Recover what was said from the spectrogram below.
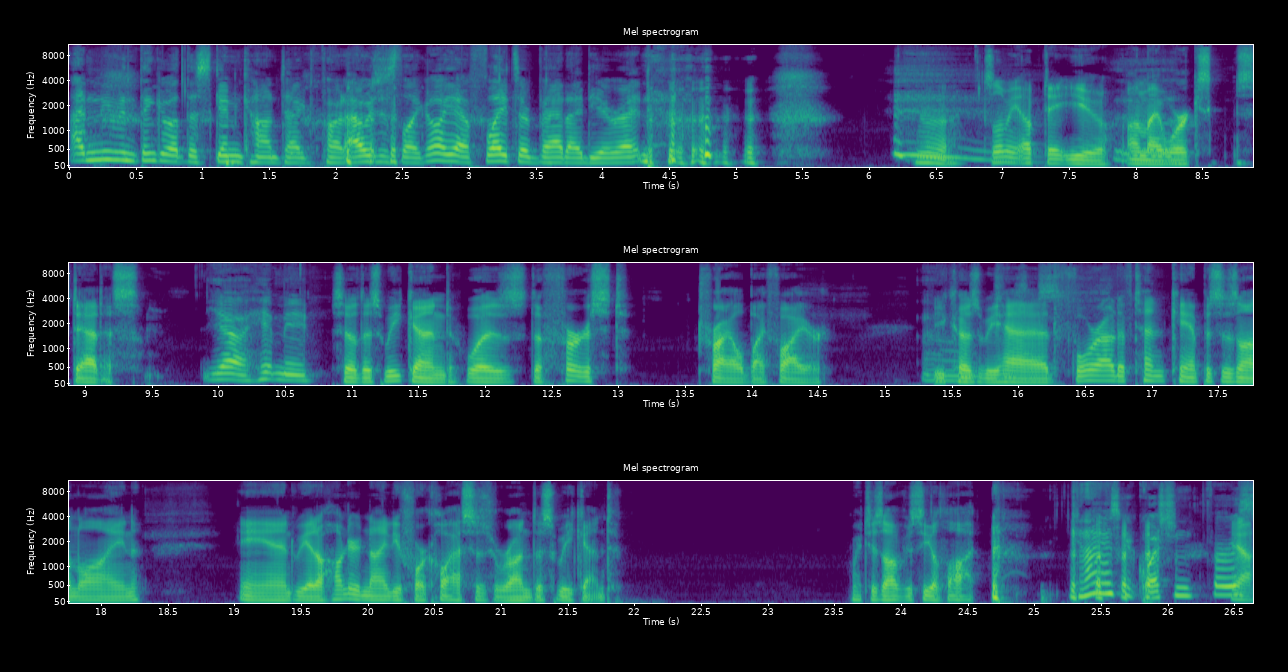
I didn't even think about the skin contact part. I was just like, oh yeah, flights are a bad idea right now. So let me update you on my work status. yeah, hit me. So this weekend was the first trial by fire. Oh, because Oh, we had four out of 10 campuses online and we had 194 classes run this weekend which is obviously a lot Can I ask a question first? Yeah.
